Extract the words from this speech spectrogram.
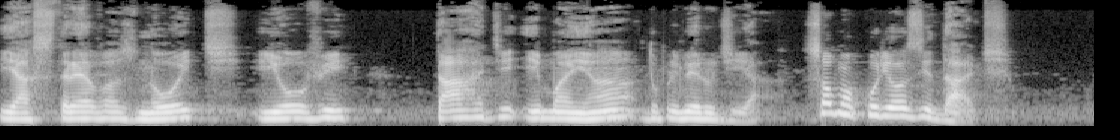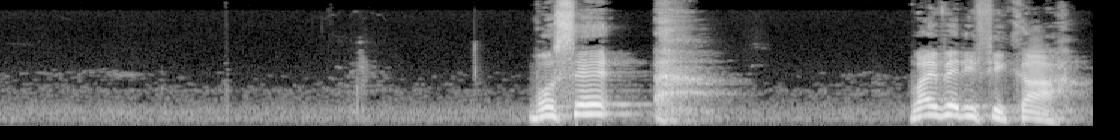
e as trevas noite, e houve tarde e manhã do primeiro dia. Só uma curiosidade. Você vai verificar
